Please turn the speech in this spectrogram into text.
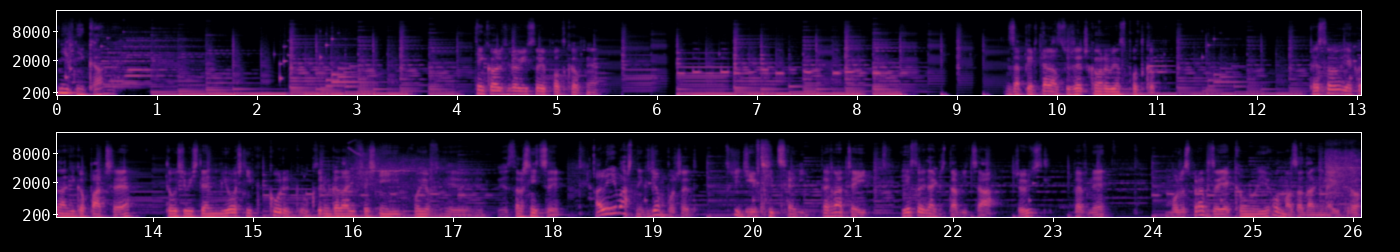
Nie wnikam. Ten koleś robi sobie podkop, nie? Zapierdala z łyżeczką robiąc podkop. Przez to, jak na niego patrzę, to musi być ten miłośnik kury, o którym gadali wcześniej bojow, yy, strażnicy. Ale nieważne, gdzie on poszedł? Co się dzieje w tej celi? Tak raczej, jest to i tak tablica. Być pewny, może sprawdzę, jaką on ma zadanie na jutro.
